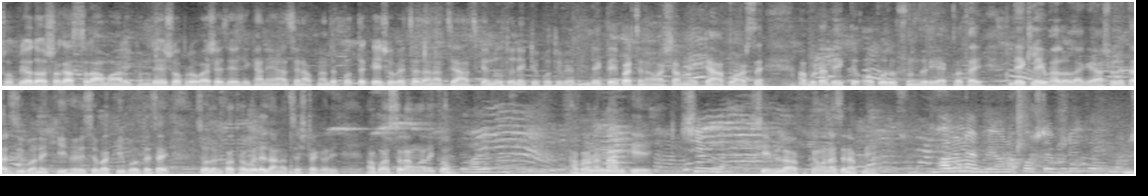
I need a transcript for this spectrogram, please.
সুপ্রিয় দর্শক আসসালামু আলাইকুম। দেশ ও প্রবাসে যে যেখানে আছেন আপনাদের প্রত্যেককেই শুভেচ্ছা জানাচ্ছি। আজকে নতুন একটি প্রতিবেদন। দেখতেই পাচ্ছেন আমার সামনে একটি আপু আসছে। আপুটা দেখতে অপরূপ সুন্দরী এক কথায়। দেখলেই ভালো লাগে আসলে তার জীবনে কি হয়েছে বা কি বলতে চাই চলুন কথা বলে জানার চেষ্টা করি। আপু আসসালামু আলাইকুম। আপু আপনার নাম কি? শিমলা। শিমলা আপু কেমন আছেন আপনি? ভালো নাই ভাই অনেক কষ্টে পড়ি তো মানুষ।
